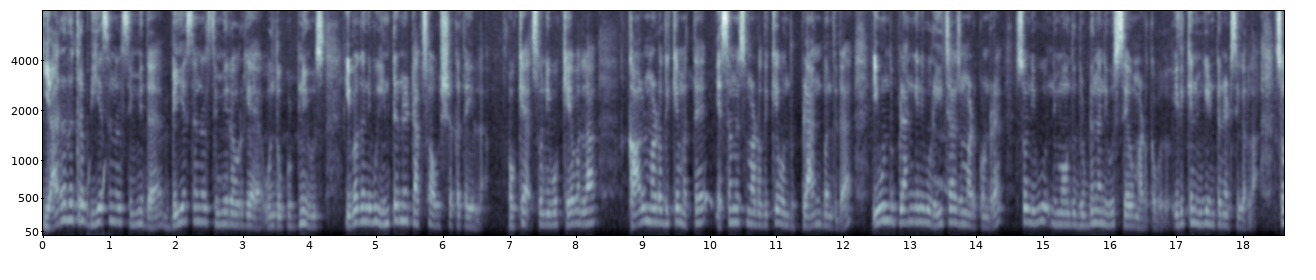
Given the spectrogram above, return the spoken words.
ಯಾರ್ಯಾರ ಹತ್ರ B S N L SIM ಇದೆ B S N L SIM ಇರೋರಿಗೆ ಒಂದು ಗುಡ್ ನ್ಯೂಸ್ ಇವಾಗ ನೀವು ಇಂಟರ್ನೆಟ್ ಹಾಕ್ಸೋ ಅವಶ್ಯಕತೆ ಇಲ್ಲ. ಓಕೆ ಸೊ ನೀವು ಕೇವಲ ಕಾಲ್ ಮಾಡೋದಕ್ಕೆ ಮತ್ತು ಎಸ್ ಎಂ ಎಸ್ ಮಾಡೋದಕ್ಕೆ ಒಂದು ಪ್ಲ್ಯಾನ್ ಬಂದಿದೆ. ಈ ಒಂದು ಪ್ಲ್ಯಾನ್ಗೆ ನೀವು ರೀಚಾರ್ಜ್ ಮಾಡಿಕೊಂಡ್ರೆ ಸೊ ನೀವು ನಿಮ್ಮ ಒಂದು ದುಡ್ಡನ್ನು ನೀವು ಸೇವ್ ಮಾಡ್ಕೋಬೋದು. ಇದಕ್ಕೆ ನಿಮಗೆ ಇಂಟರ್ನೆಟ್ ಸಿಗಲ್ಲ. So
